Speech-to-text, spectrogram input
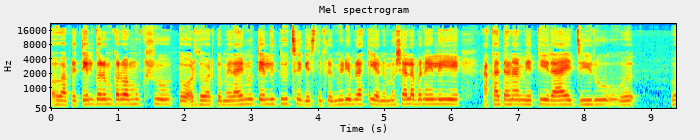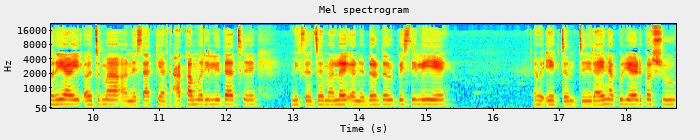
હવે આપણે તેલ ગરમ કરવા મૂકશું. તો અડધો વાટકો મેં રાઈનું તેલ લીધું છે. ગેસની ફ્લેમ મીડિયમ રાખી અને મસાલા બનાવી લઈએ. આખા ધાણા, મેથી, રાઈ, જીરું વરિયાળી, અજમા અને સાતથી આઠ આખા મરી લીધા છે. મિક્સર જારમાં લઈ અને દરદરું પીસી લઈએ હવે એક ચમચી રાઈના કુરિયા એડ કરશું.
